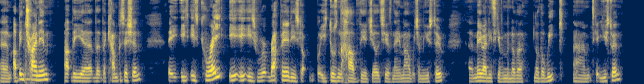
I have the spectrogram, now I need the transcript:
Um, I've been trying him at the uh, the, the cam position. He, he's great. He, he's rapid. He's got, but he doesn't have the agility as Neymar, which I'm used to. Uh, maybe I need to give him another another week um, to get used to him.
